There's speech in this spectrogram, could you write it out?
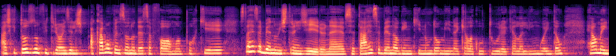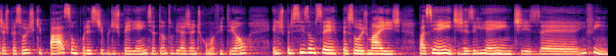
Acho que todos os anfitriões eles acabam pensando dessa forma, porque você está recebendo um estrangeiro, né? Você está recebendo alguém que não domina aquela cultura, aquela língua. Então, realmente, as pessoas que passam por esse tipo de experiência, tanto viajante como anfitrião, eles precisam ser pessoas mais pacientes, resilientes, é... enfim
